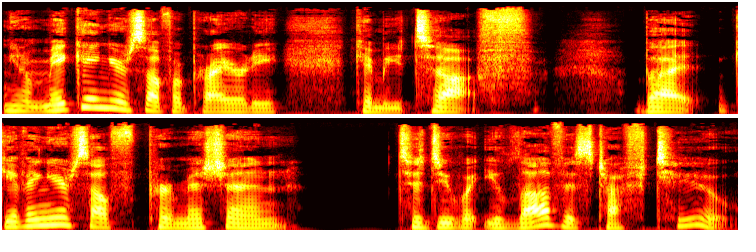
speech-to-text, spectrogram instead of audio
you know, making yourself a priority can be tough, but giving yourself permission to do what you love is tough too.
